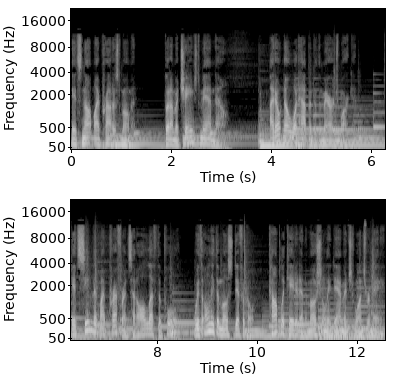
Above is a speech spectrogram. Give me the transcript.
it's not my proudest moment. But I'm a changed man now. I don't know what happened to the marriage market. It seemed that my preference had all left the pool, with only the most difficult, complicated, and emotionally damaged ones remaining.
